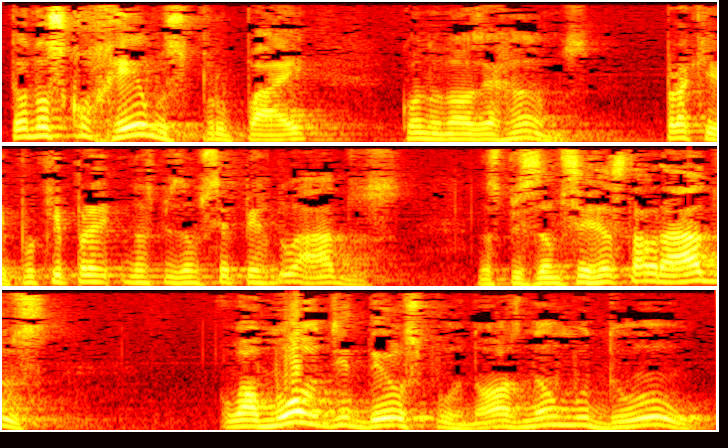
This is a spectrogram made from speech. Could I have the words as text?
Então nós corremos para o Pai quando nós erramos. Para quê? Porque nós precisamos ser perdoados. Nós precisamos ser restaurados. O amor de Deus por nós não mudou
